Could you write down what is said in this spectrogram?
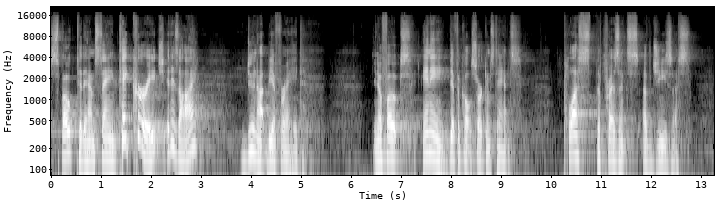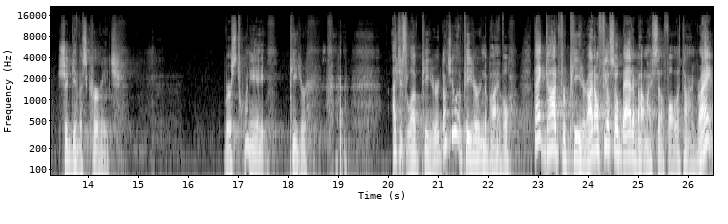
spoke to them, saying, Take courage, it is I. Do not be afraid. You know, folks, any difficult circumstance plus the presence of Jesus should give us courage. Verse 28, Peter. I just love Peter. Don't you love Peter in the Bible? Thank God for Peter. I don't feel so bad about myself all the time, right?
